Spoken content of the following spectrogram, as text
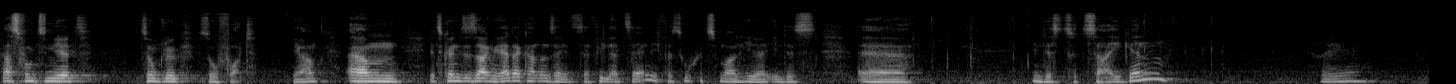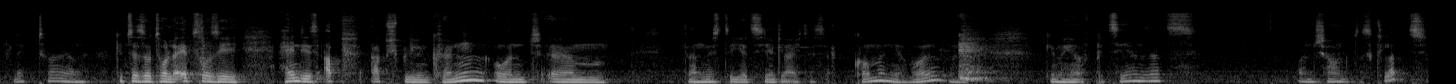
das funktioniert zum Glück sofort. Ja, ähm, jetzt können Sie sagen, ja, da kann uns ja jetzt sehr viel erzählen. Ich versuche jetzt mal hier in das, äh, in das zu zeigen. Reflektor, ja. Gibt es ja so tolle Apps, wo Sie Handys ab, abspielen können und ähm, dann müsste jetzt hier gleich das kommen, jawohl. Und gehen wir hier auf PC-Ansatz und schauen, ob das klappt.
